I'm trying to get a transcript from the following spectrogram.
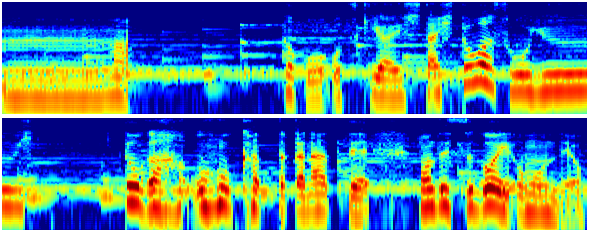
うーん、まあ、過去お付き合いした人はそういう人が多かったかなって、本当にすごい思うんだよ。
